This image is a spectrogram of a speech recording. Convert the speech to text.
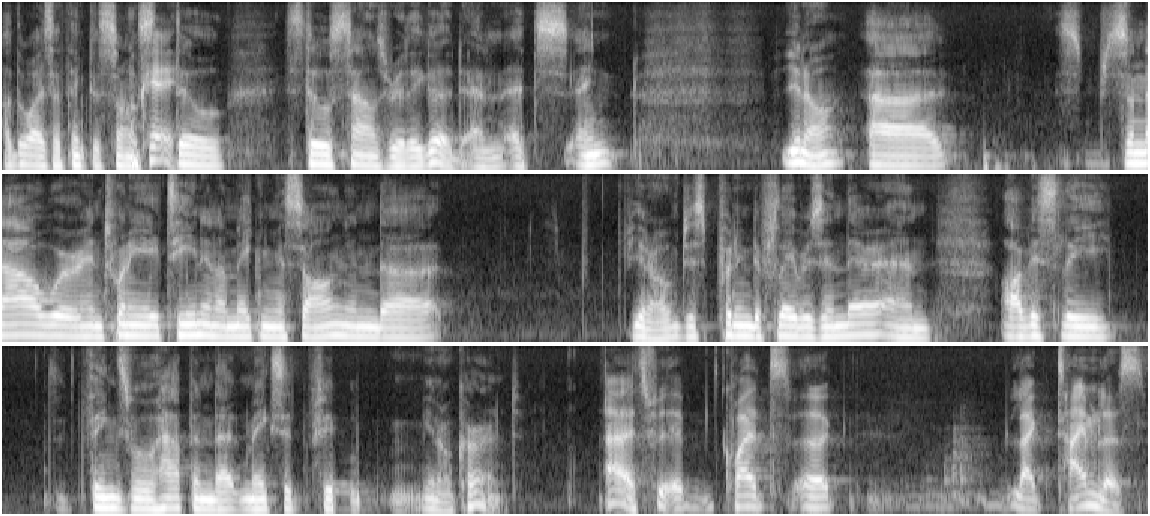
Otherwise, I think the song Okay. still still sounds really good, and it's and you know. Uh, so now we're in 2018, and I'm making a song, and uh, you know, just putting the flavors in there, and obviously, things will happen that makes it feel, you know, current. Ah, it's uh, quite uh, like timeless.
